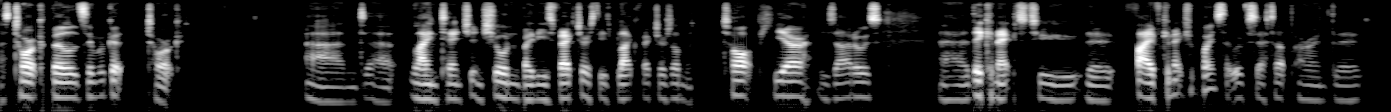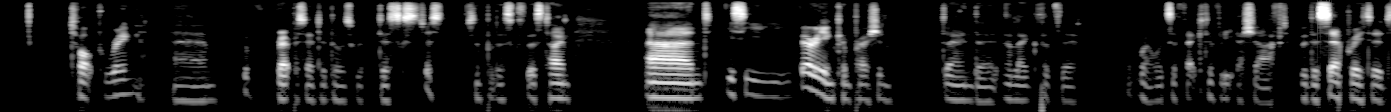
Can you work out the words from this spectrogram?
as torque builds and we've got torque and uh, line tension shown by these vectors, these black vectors on the top here, these arrows. Uh, they connect to the five connection points that we've set up around the top ring. Um, represented those with discs, just simple discs this time. And you see varying compression down the, the length of the, well, it's effectively a shaft with the separated,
